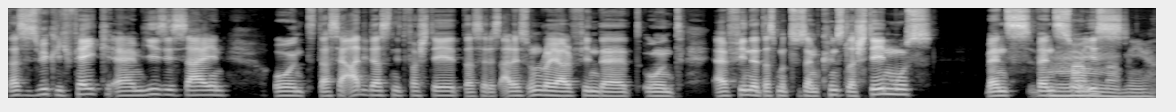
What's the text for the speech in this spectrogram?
dass es wirklich Fake ähm, Yeezys seien und dass er Adidas nicht versteht, dass er das alles unloyal findet und er findet, dass man zu seinem Künstler stehen muss, wenn es so ist. mia.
